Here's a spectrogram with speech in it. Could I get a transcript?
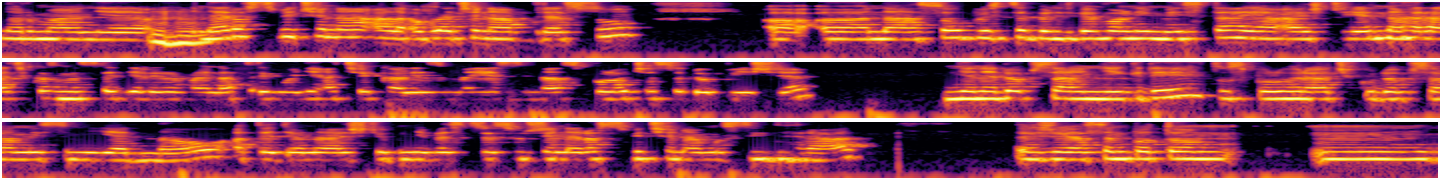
normálně mm-hmm. nerozcvičená, ale oblečená v dresu. A, a na soupisce byly dvě volné místa, já a ještě jedna hráčka jsme seděli na tribuně a čekali jsme, jestli nás poločase dopíše. Mě nedopsal nikdy, tu spoluhráčku dopsal myslím jednou a teď ona ještě úplně ve stresu, že nerozcvičená musí jít hrát. Takže já jsem potom Mm,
